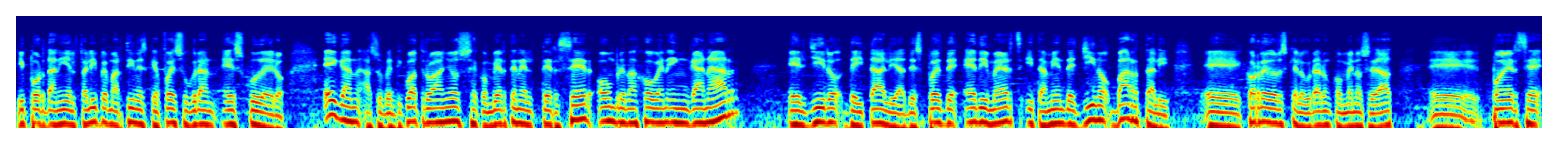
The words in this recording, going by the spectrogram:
y por Daniel Felipe Martínez, que fue su gran escudero. Egan, a sus 24 años, se convierte en el tercer hombre hombre más joven en ganar el Giro de Italia, después de Eddie Merckx y también de Gino Bartali, eh, corredores que lograron con menos edad eh, ponerse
